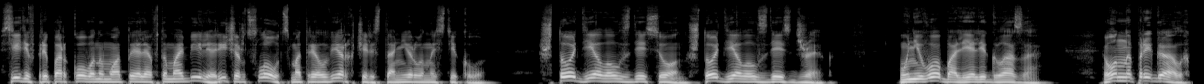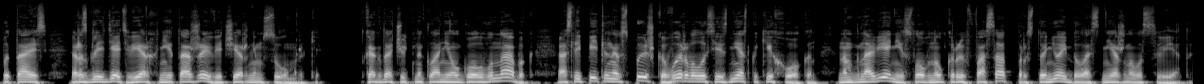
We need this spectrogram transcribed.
Сидя в припаркованном у отеля автомобиле, Ричард Слоут смотрел вверх через тонированное стекло. Что делал здесь он? Что делал здесь Джек? У него болели глаза. Он напрягал их, пытаясь разглядеть верхние этажи в вечернем сумраке. Когда чуть наклонил голову набок, ослепительная вспышка вырвалась из нескольких окон, на мгновение словно укрыв фасад простыней белоснежного света.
